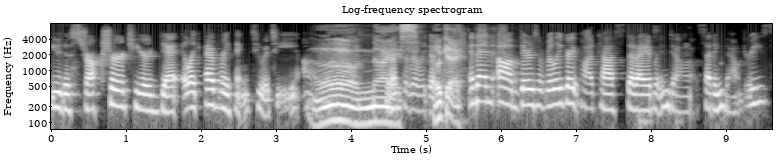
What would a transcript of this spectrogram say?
you the structure to your day, like everything to a T. Um, oh, nice. So that's a really good. Okay. One. And then um, there's a really great podcast that I had written down, setting boundaries.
